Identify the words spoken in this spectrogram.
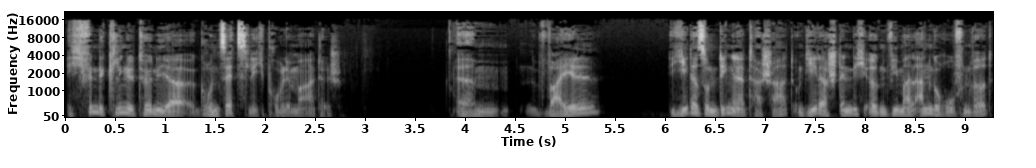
ich finde Klingeltöne ja grundsätzlich problematisch. Ähm, weil jeder so ein Ding in der Tasche hat und jeder ständig irgendwie mal angerufen wird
